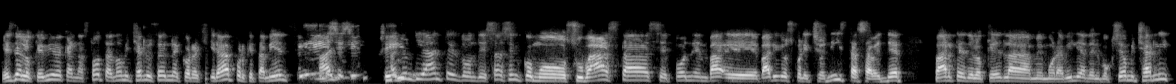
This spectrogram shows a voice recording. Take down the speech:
es de lo que vive Canastota, ¿no, mi Charlie? Usted me corregirá porque también hay, un día antes donde se hacen como subastas, se ponen eh, varios coleccionistas a vender parte de lo que es la memorabilia del boxeo, mi Charlie.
